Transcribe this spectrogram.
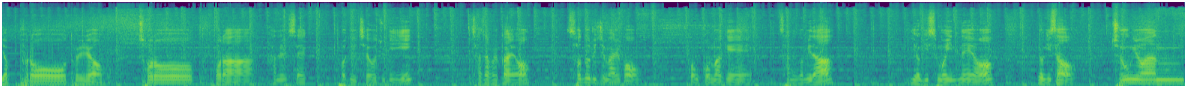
옆으로 돌려 초록 보라 하늘색 버들 채워주기. 찾아볼까요? 서두르지 말고 꼼꼼하게 사는 겁니다. 여기 숨어 있네요. 여기서 중요한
